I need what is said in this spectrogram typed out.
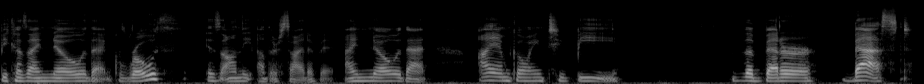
because I know that growth is on the other side of it. I know that I am going to be the better, best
